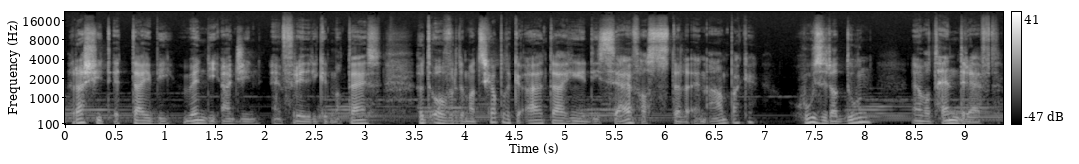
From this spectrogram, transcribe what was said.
Rachid Ettaibi, Wendy Adjin en Frederik het Matthijs het over de maatschappelijke uitdagingen die zij vaststellen en aanpakken, hoe ze dat doen en wat hen drijft.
